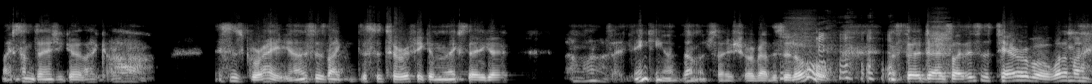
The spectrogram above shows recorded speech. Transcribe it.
Like some days you go like, oh, this is great, you know, this is like this is terrific. And the next day you go, oh, what was I thinking? I'm not so sure about this at all. the third day, it's like, this is terrible. What am I,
